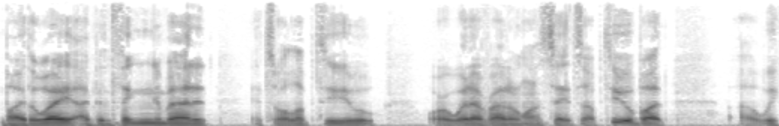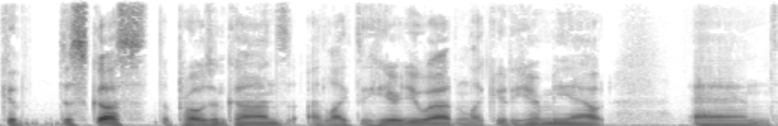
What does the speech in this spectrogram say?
By the way, I've been thinking about it. It's all up to you, or whatever. I don't want to say it's up to you, but uh, we could discuss the pros and cons. I'd like to hear you out, and like you to hear me out. And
